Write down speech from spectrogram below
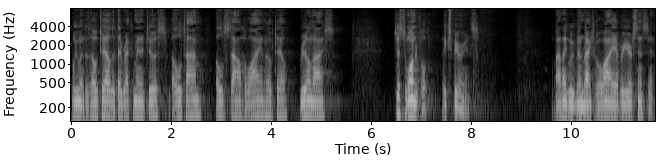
We went to the hotel that they recommended to us, old time, old style Hawaiian hotel, real nice. Just a wonderful experience. I think we've been back to Hawaii every year since then.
